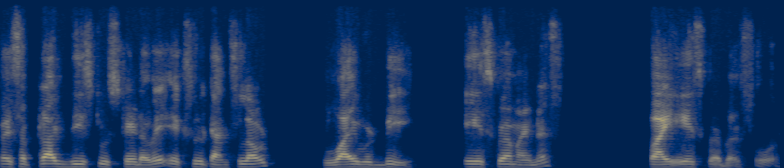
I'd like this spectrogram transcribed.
If I subtract these two straight away, x will cancel out. y would be a square minus pi a square by 4.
